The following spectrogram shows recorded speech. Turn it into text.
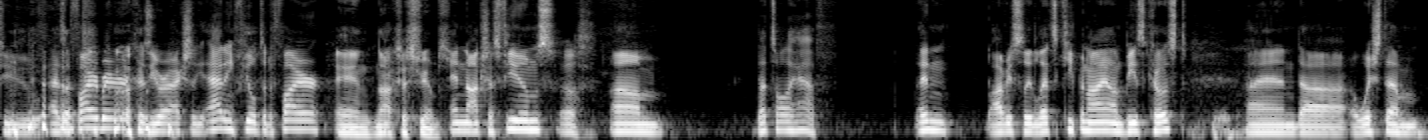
to as a fire barrier because you are actually adding fuel to the fire and noxious fumes. and noxious fumes. Ugh. That's all I have. And obviously, let's keep an eye on Beast Coast and uh, I wish them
